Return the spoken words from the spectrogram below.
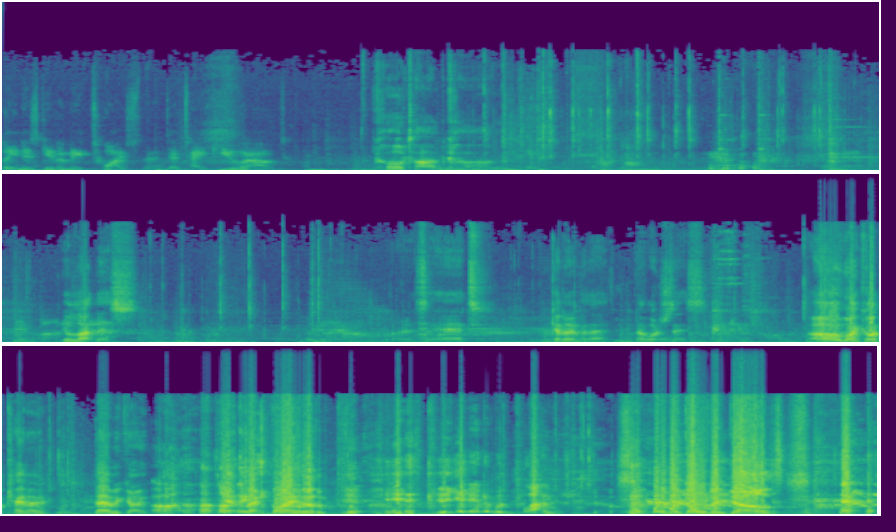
Mileena's given me twice then to take you out. Kotal Kahn. You'll like this. Where is it? Get over there. Now watch this. Oh my god, Kano. There we go. Oh, Get wrecked by the you hit him with Blanche. from the Golden Girls.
